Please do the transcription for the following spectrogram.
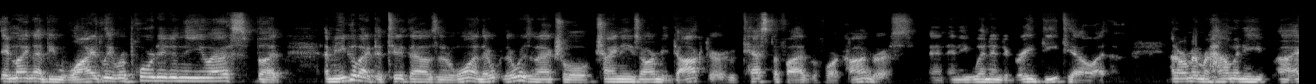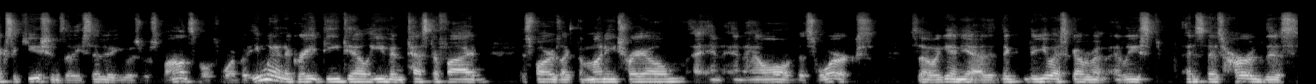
it might not be widely reported in the U.S., but I mean, you go back to 2001, there, there was an actual Chinese army doctor who testified before Congress, and, and he went into great detail. I, I don't remember how many uh, executions that he said that he was responsible for, but he went into great detail, even testified as far as like the money trail and, and how all of this works. So again, yeah, the, the U.S. government at least has, has heard this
